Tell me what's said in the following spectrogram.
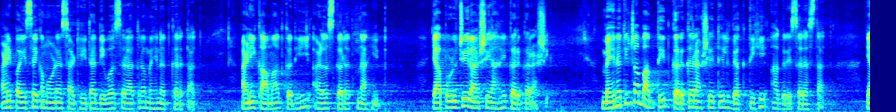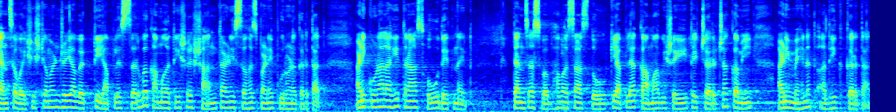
आणि पैसे कमवण्यासाठी त्या दिवस रात्र मेहनत करतात आणि कामात कधीही आळस करत नाहीत. यापुढची राशी आहे कर्क राशी. मेहनतीच्या बाबतीत कर्क राशीतील व्यक्तीही अग्रेसर असतात. यांचं वैशिष्ट्य म्हणजे या व्यक्ती आपले सर्व कामं अतिशय शांत आणि सहजपणे पूर्ण करतात आणि कुणालाही त्रास होऊ देत नाहीत. त्यांचा स्वभाव असा असतो की आपल्या कामाविषयी ते चर्चा कमी आणि मेहनत अधिक करतात.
